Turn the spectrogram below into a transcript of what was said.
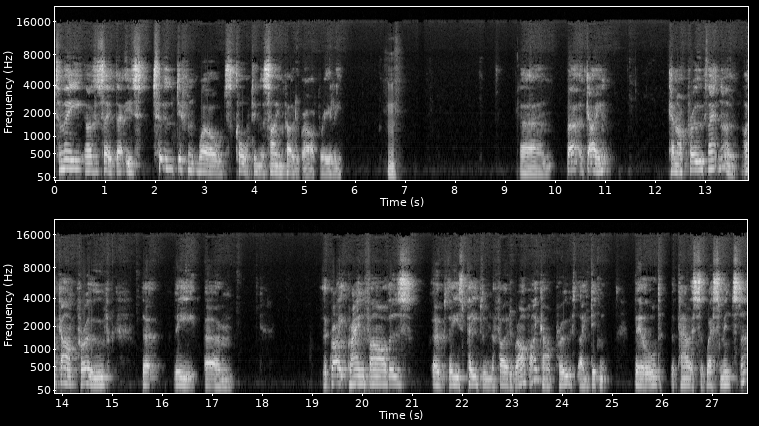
To me, as I said, that is two different worlds caught in the same photograph, really. Hmm. Um, but again, can I prove that? No, I can't prove that the um, the great grandfathers of these people in the photograph. I can't prove they didn't build the Palace of Westminster.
